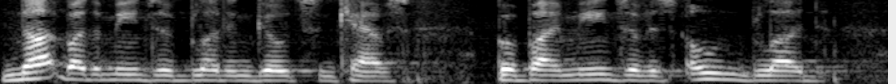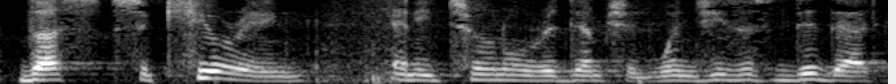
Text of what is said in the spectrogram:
not by the means of blood and goats and calves, but by means of his own blood, thus securing an eternal redemption. When Jesus did that,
